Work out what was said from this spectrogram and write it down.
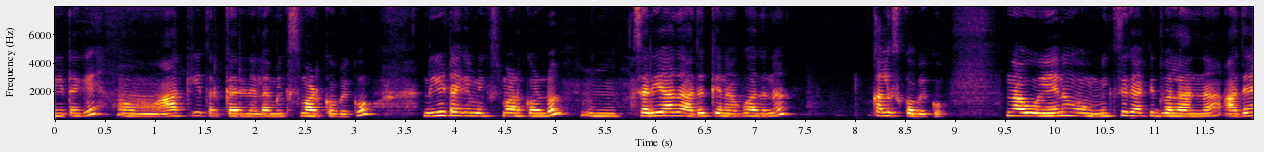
ನೀಟಾಗಿ ಹಾಕಿ ತರಕಾರಿನೆಲ್ಲ ಮಿಕ್ಸ್ ಮಾಡ್ಕೋಬೇಕು. ನೀಟಾಗಿ ಮಿಕ್ಸ್ ಮಾಡಿಕೊಂಡು ಸರಿಯಾದ ಅದಕ್ಕೆ ನಾವು ಅದನ್ನು ಕಲಿಸ್ಕೋಬೇಕು. ನಾವು ಏನು ಮಿಕ್ಸಿಗೆ ಹಾಕಿದ್ವಲ್ಲ ಅನ್ನ, ಅದೇ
